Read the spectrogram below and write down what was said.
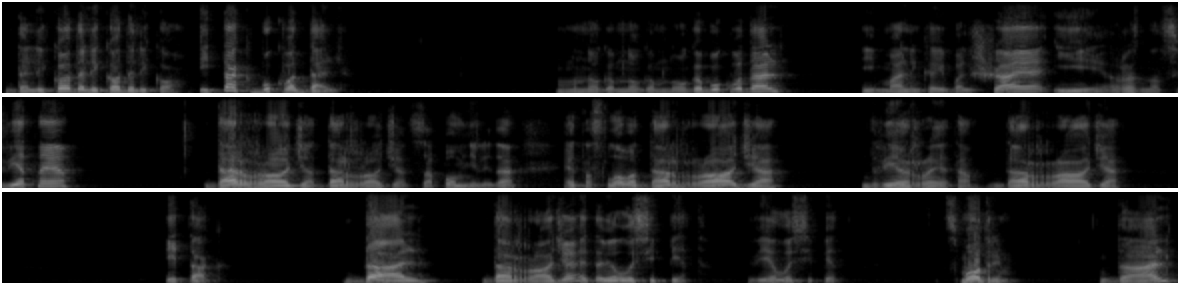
Далеко-далеко-далеко. Итак, буква Даль. Много-много-много буква Даль. И маленькая, и большая, и разноцветная. Дарраджа, дарраджа. Запомнили, да? Это слово дарраджа. Две р там. Дарраджа. Итак, даль. Дарраджа – это велосипед. Велосипед. Смотрим. Даль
